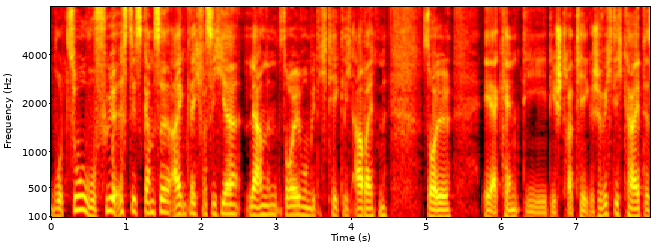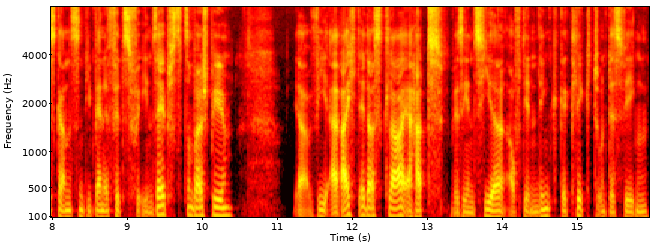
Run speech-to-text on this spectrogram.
wozu, wofür ist das Ganze eigentlich, was ich hier lernen soll, womit ich täglich arbeiten soll. Er erkennt die, die strategische Wichtigkeit des Ganzen, die Benefits für ihn selbst zum Beispiel. Ja, wie erreicht er das? Klar, er hat, wir sehen es hier, auf den Link geklickt und deswegen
